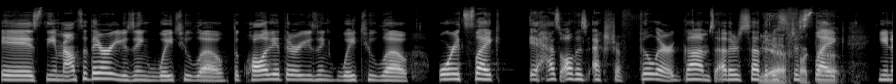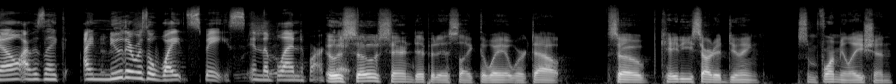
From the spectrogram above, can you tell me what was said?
is the amounts that they are using way too low, the quality that they're using way too low, or it's like it has all this extra filler, gums, other stuff that Yeah, is just fuck that. like, you know, I was like, I knew there was a white space in the blend market. It was so serendipitous, like the way it worked out. So Katie started doing some formulation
